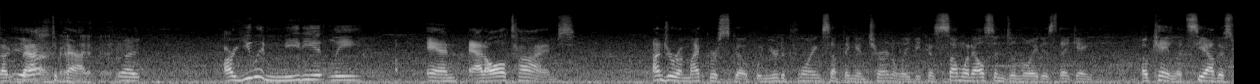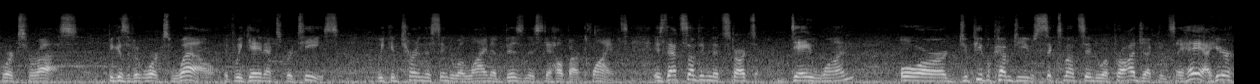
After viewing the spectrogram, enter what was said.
uh, back to pat. Right. Are you immediately and at all times under a microscope when you're deploying something internally because someone else in Deloitte is thinking, okay, let's see how this works for us. Because if it works well, if we gain expertise, we can turn this into a line of business to help our clients. Is that something that starts day one? Or do people come to you six months into a project and say, hey, I hear,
